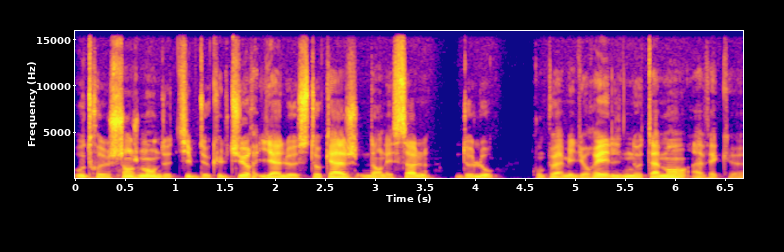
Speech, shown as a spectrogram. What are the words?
autre changement de type de culture, il y a le stockage dans les sols de l'eau qu'on peut améliorer, notamment avec euh,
